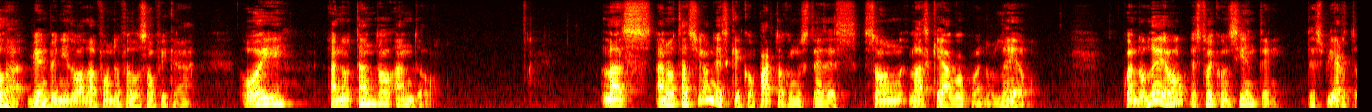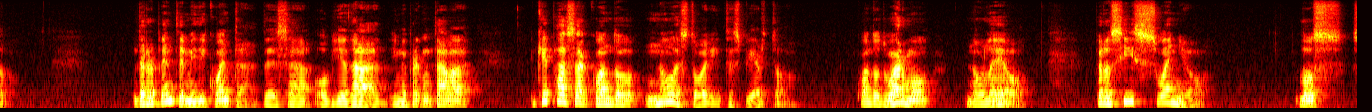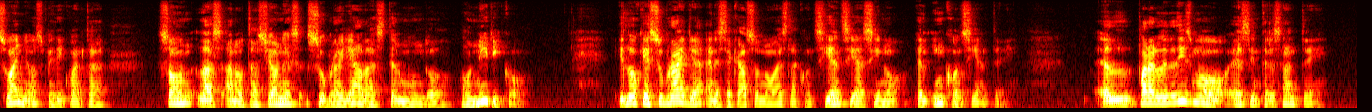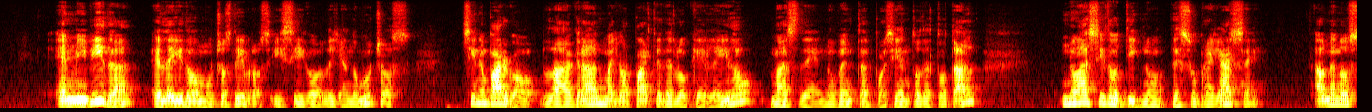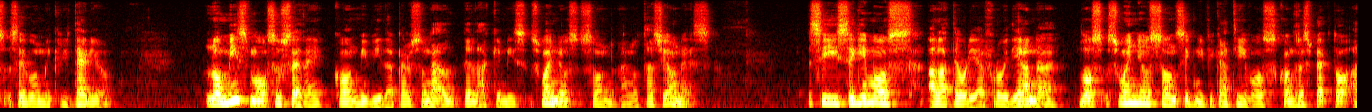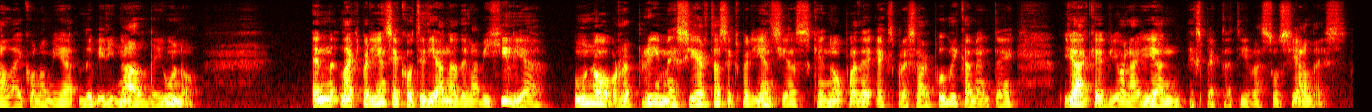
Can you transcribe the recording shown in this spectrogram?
Hola, bienvenido a la Fonda Filosófica. Hoy, anotando ando. Las anotaciones que comparto con ustedes son las que hago cuando leo. Cuando leo, estoy consciente, despierto. De repente me di cuenta de esa obviedad y me preguntaba, ¿qué pasa cuando no estoy despierto? Cuando duermo, no leo, pero sí sueño. Los sueños, me di cuenta, son las anotaciones subrayadas del mundo onírico. Y lo que subraya en este caso no es la conciencia, sino el inconsciente. El paralelismo es interesante. En mi vida he leído muchos libros y sigo leyendo muchos. Sin embargo, la gran mayor parte de lo que he leído, más de 90% del total, no ha sido digno de subrayarse, al menos según mi criterio. Lo mismo sucede con mi vida personal, de la que mis sueños son anotaciones. Si seguimos a la teoría freudiana, los sueños son significativos con respecto a la economía libidinal de uno. En la experiencia cotidiana de la vigilia, uno reprime ciertas experiencias que no puede expresar públicamente ya que violarían expectativas sociales.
